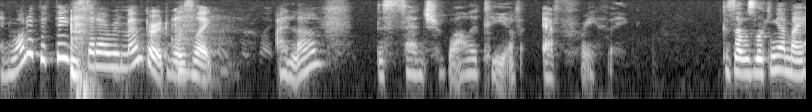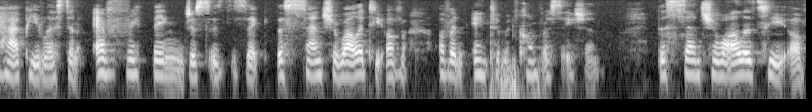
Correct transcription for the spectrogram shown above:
and one of the things that i remembered was like i love the sensuality of everything because I was looking at my happy list and everything just is, like the sensuality of of an intimate conversation, the sensuality of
